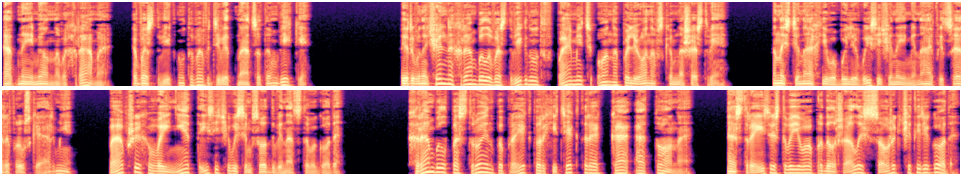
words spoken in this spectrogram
одноименного храма, воздвигнутого в XIX веке. Первоначально храм был воздвигнут в память о наполеоновском нашествии. На стенах его были высечены имена офицеров русской армии, павших в войне 1812 года. Храм был построен по проекту архитектора К. Атона, а строительство его продолжалось 44 года.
